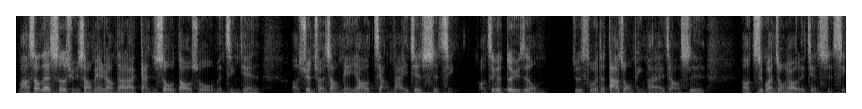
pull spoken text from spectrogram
马上在社群上面让大家感受到说我们今天呃宣传上面要讲哪一件事情哦，这个对于这种就是所谓的大众品牌来讲是。哦，至关重要的一件事情。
